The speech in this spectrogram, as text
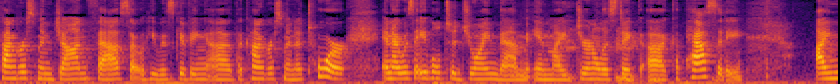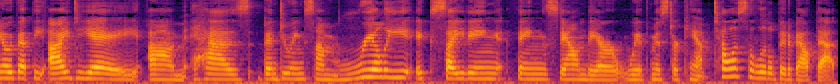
Congressman John Faso. He was giving uh, the congressman a tour, and I was able to join them in my journalistic uh, capacity. I know that the IDA um, has been doing some really exciting things down there with Mr. Camp. Tell us a little bit about that.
